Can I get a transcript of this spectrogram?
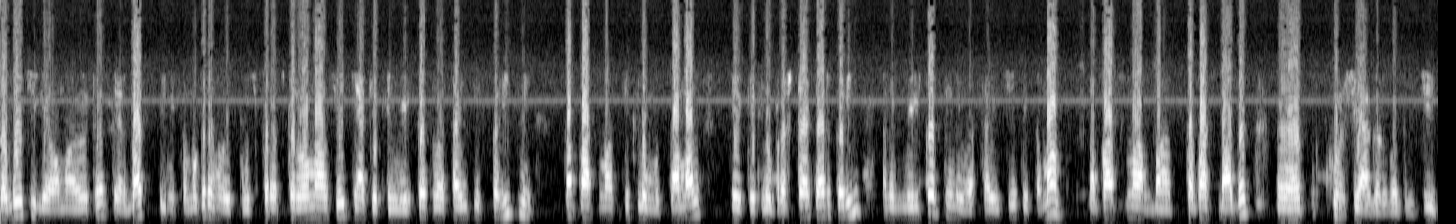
દબોચી લેવામાં આવ્યો હતો. ત્યારબાદ તેની સમગ્ર હવે પૂછપરછ કરવામાં આવશે. ત્યાં કેટલી મિલકત વસાવી છે, સહિતની તપાસમાં કેટલો મુદ્દામાલ કે કેટલો ભ્રષ્ટાચાર કરી અને મિલકત તેની વસાવી છે તે તમામ તપાસમાં તપાસ બાદ ખુલશે આગળ વધુ. જી.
